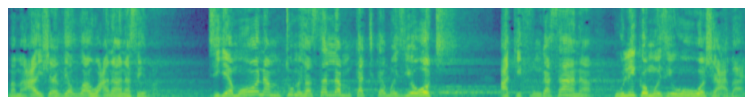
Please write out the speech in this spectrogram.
Mama Aisha radhiallahu anha anasema sijamuona mtume swalla sallam katika mwezi wowote akifunga sana kuliko mwezi huu wa Shaaban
